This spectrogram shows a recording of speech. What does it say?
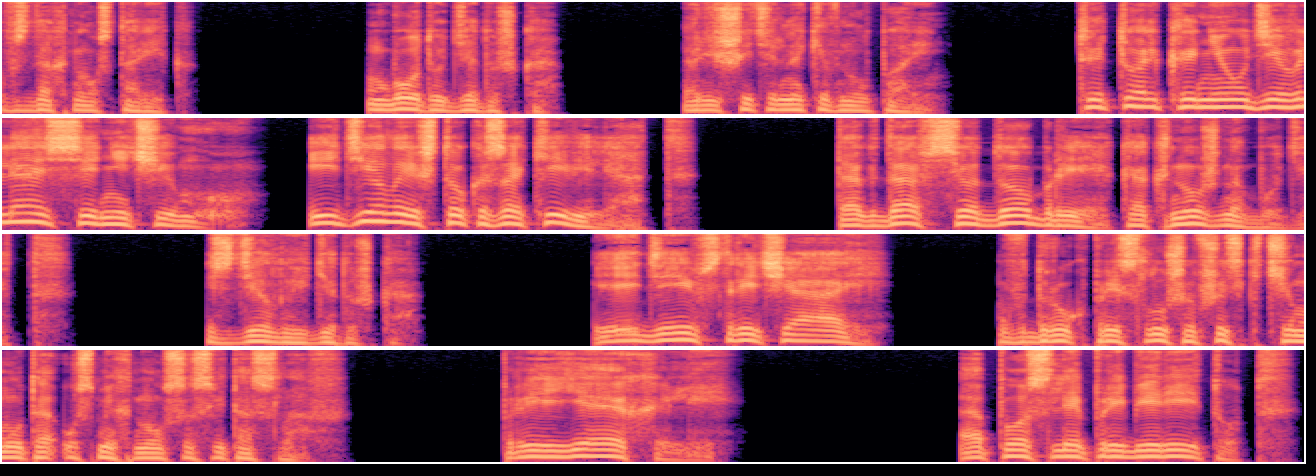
Вздохнул старик. Буду, дедушка. Решительно кивнул парень. Ты только не удивляйся ничему и делай, что казаки велят. Тогда все добрее, как нужно будет. Сделаю, дедушка. Иди встречай. Вдруг, прислушавшись к чему-то, усмехнулся Святослав. Приехали. А после прибери тут.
